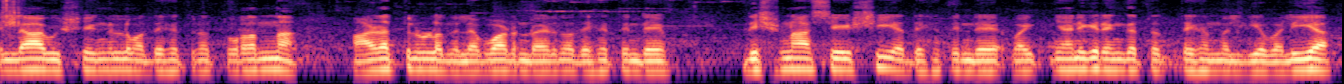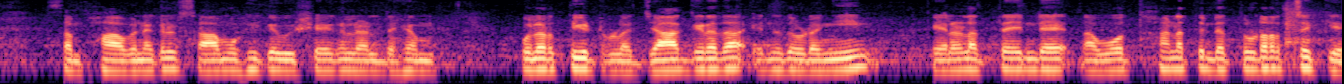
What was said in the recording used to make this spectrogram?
എല്ലാ വിഷയങ്ങളിലും അദ്ദേഹത്തിന് തുറന്ന ആഴത്തിലുള്ള നിലപാടുണ്ടായിരുന്നു. അദ്ദേഹത്തിന്റെ ദിഷണാശേഷി അദ്ദേഹത്തിന്റെ വൈജ്ഞാനിക രംഗത്ത് അദ്ദേഹം നൽകിയ വലിയ സംഭാവനകൾ സാമൂഹിക വിഷയങ്ങളിൽ അദ്ദേഹം പുലർത്തിയിട്ടുള്ള ജാഗ്രത എന്ന് തുടങ്ങി കേരളത്തിന്റെ നവോത്ഥാനത്തിന്റെ തുടർച്ചയ്ക്ക്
